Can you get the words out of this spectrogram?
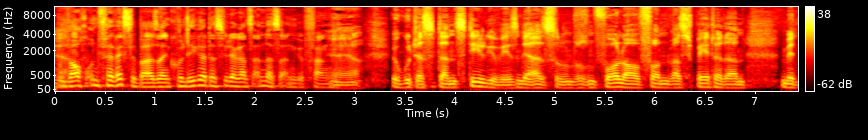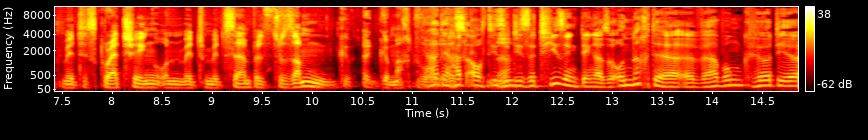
und war auch unverwechselbar. Sein Kollege hat das wieder ganz anders angefangen. Ja, ja. Ja gut, das ist dann Stil gewesen. Der ist so, ein Vorlauf von was später dann mit mit Scratching und mit mit Samples zusammen ge- gemacht wurde. Ja, der das, hat auch diese, ne? diese Teasing-Dinger so. Und nach der äh, Werbung hört ihr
